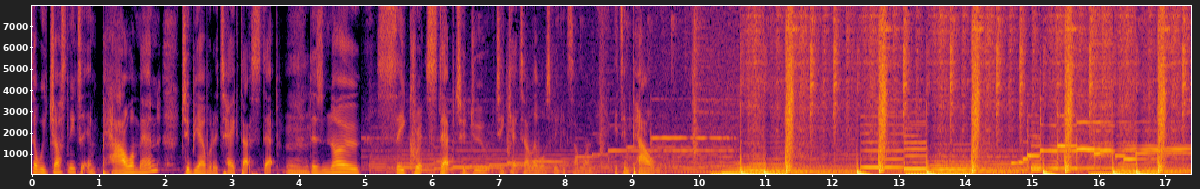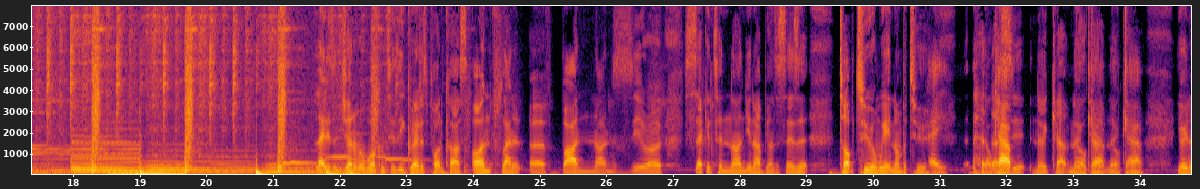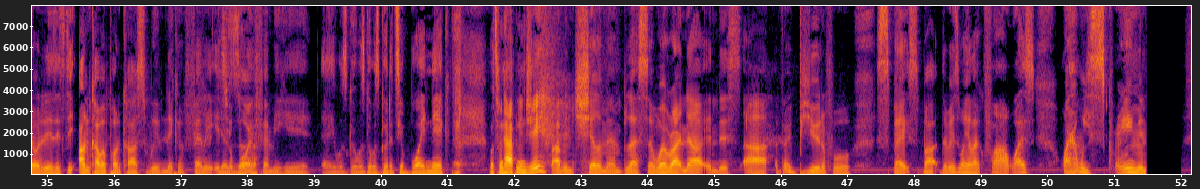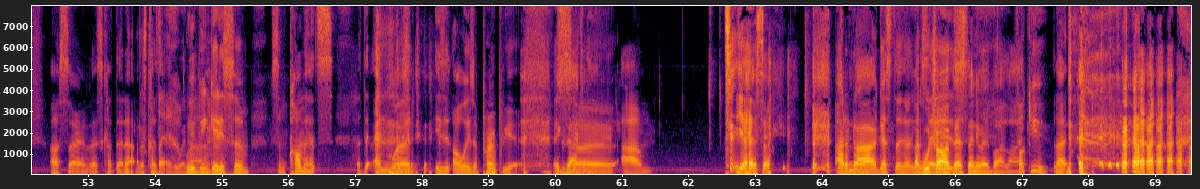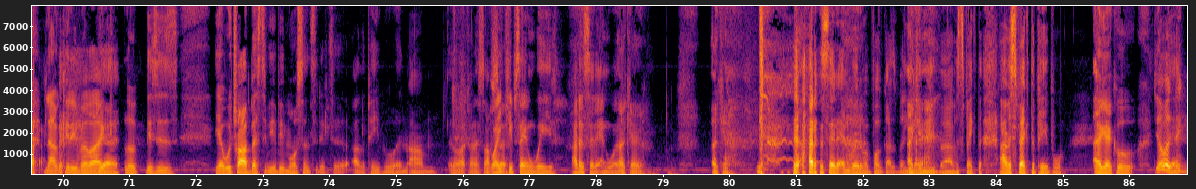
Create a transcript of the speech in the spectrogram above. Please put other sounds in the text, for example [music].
that we just need to empower men to be able to take that step. Mm. There's no secret step to do to get to that level of speaking to someone. It's empowerment. Ladies and gentlemen, welcome to the greatest podcast on planet Earth, bar none, zero, second to none. You know how Beyonce says it. Top two, and we ain't number two. Hey, [laughs] no cap. it. No cap, no, No cap, cap, no cap. cap. You already know what it is. It's the Uncover podcast with Nick and Femi. It's Yes, your boy sir. Femi here. Hey, was good, was good, was good. It's your boy Nick. What's been happening, G? I've been chilling, man. Bless. So we're right now in this uh a very beautiful space. But the reason why you're like, wow, why is why aren't we screaming? Oh, sorry. Let's cut that out. Let's cut that anyway. We've been getting some some comments that the N word [laughs] isn't always appropriate. exactly. So, um, [laughs] yeah, so [laughs] I don't know. uh, I guess the I like we'll try our best anyway, but like Fuck you. Like, no, I'm kidding. But like, Yeah. look, this is. Yeah, we'll try our best to be a bit more sensitive to other people and um and all that kind of stuff. Why you keep saying weed? I didn't say the N word. Okay. Okay. [laughs] I don't say the N word in my podcast, but you Okay. know me, but I respect the I respect the people. Okay. Cool. You know what, Yeah. Nick?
